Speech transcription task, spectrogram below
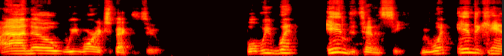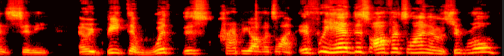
I know we weren't expected to, but we went into Tennessee, we went into Kansas City, and we beat them with this crappy offense line. If we had this offense line in the Super Bowl,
